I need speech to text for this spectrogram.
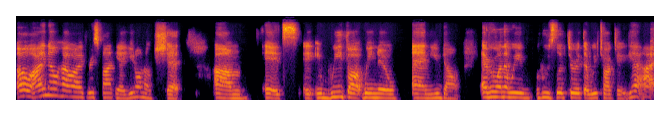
oh I know how I'd respond. Yeah, you don't know shit. Um, it's it, we thought we knew, and you don't. Everyone that we who's lived through it that we've talked to, yeah, I,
